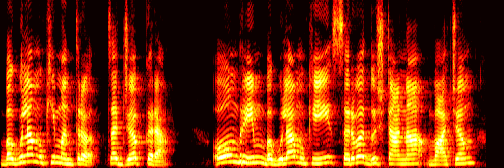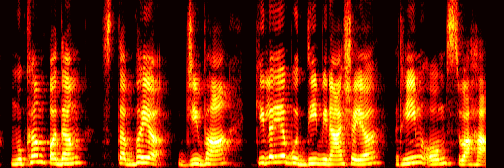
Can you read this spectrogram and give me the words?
बगुलामुखी मंत्रचा जप करा. ओम ह्रीम बगुलामुखी सर्व दुष्टांना वाचम मुखम पदम स्तभय जिव्हा किलय बुद्धी विनाशय ह्रीम ओम स्वाहा.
